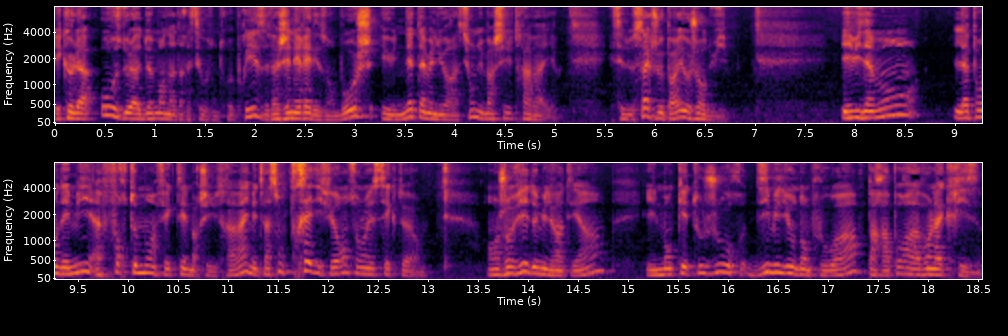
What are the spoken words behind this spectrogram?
et que la hausse de la demande adressée aux entreprises va générer des embauches et une nette amélioration du marché du travail. Et c'est de ça que je veux parler aujourd'hui. Évidemment, la pandémie a fortement affecté le marché du travail, mais de façon très différente selon les secteurs. En janvier 2021, il manquait toujours 10 millions d'emplois par rapport à avant la crise.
